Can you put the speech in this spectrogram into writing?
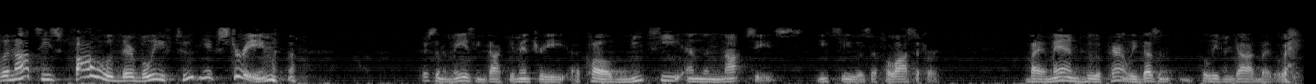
the Nazis followed their belief to the extreme. There's an amazing documentary uh, called Nietzsche and the Nazis. Nietzsche was a philosopher by a man who apparently doesn't believe in God, by the way.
